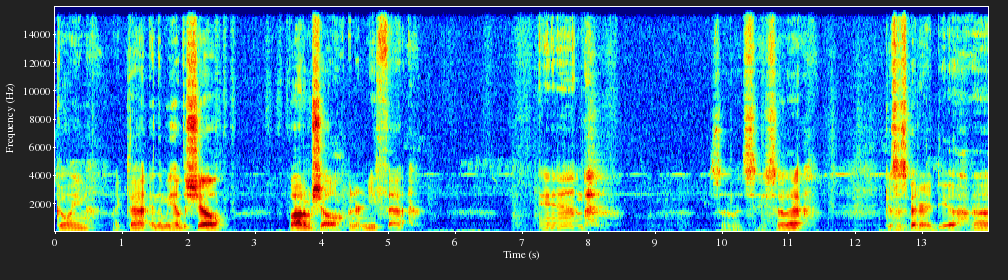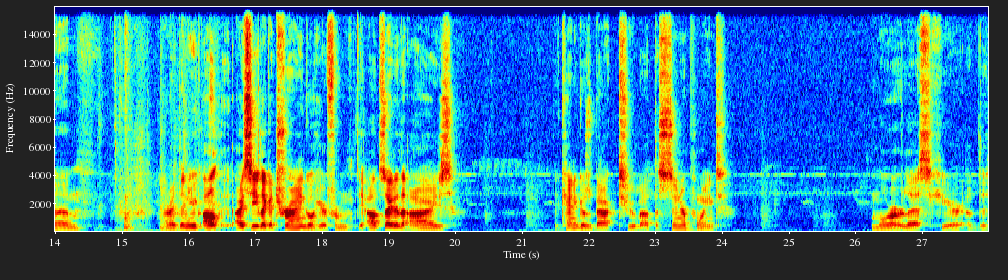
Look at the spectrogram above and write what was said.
going like that. And then we have the shell bottom shell underneath that. And so let's see. So that gives us a better idea. Um, all right then you I see like a triangle here from the outside of the eyes it kind of goes back to about the center point more or less here of the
